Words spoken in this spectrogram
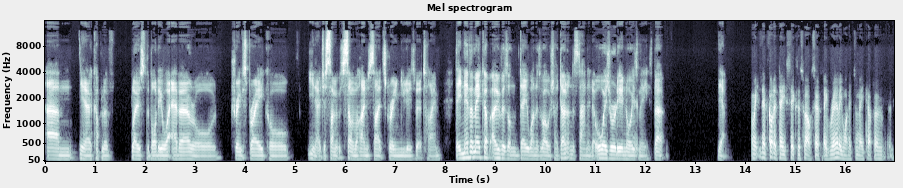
Um, you know, a couple of blows to the body or whatever, or drinks break, or you know, just something someone behind the side screen, you lose a bit of time. They never make up overs on day one as well, which I don't understand, and it always really annoys me. But yeah, I mean, they've got a day six as well, so if they really wanted to make up overs,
